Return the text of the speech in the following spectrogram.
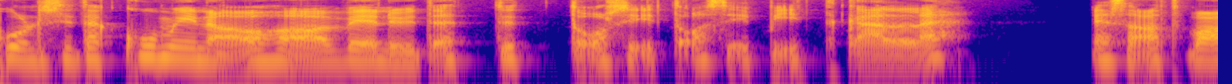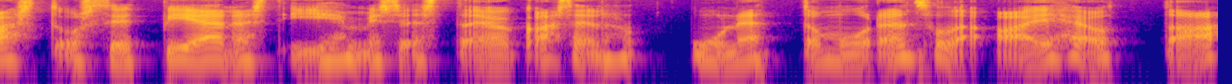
kun sitä kuminauhaa on venytetty tosi tosi pitkälle ja saat vastuussa siitä pienestä ihmisestä, joka sen unettomuuden sulle aiheuttaa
